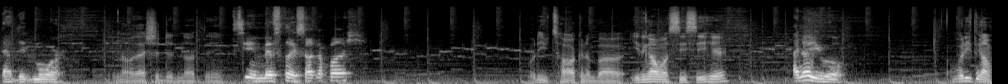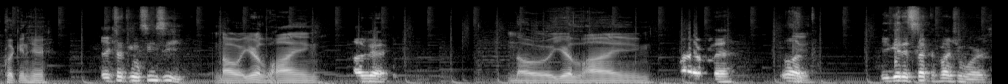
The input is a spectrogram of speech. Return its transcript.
That did more. No, that shit did nothing. See a misclick sucker punch? What are you talking about? You think I want CC here? I know you will. What do you think I'm clicking here? You're clicking CC. No, you're lying. Okay, No, you're lying. whatever, man. Look, Yeah. you get a sucker punch awards.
